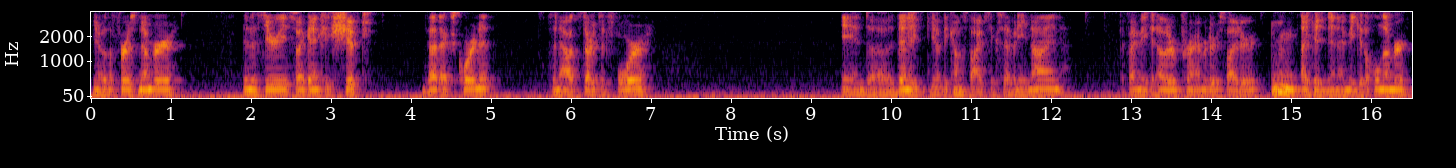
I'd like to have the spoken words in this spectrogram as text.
you know the first number in the series, so I can actually shift that x coordinate. So now it starts at 4. And uh, then it you know, becomes 5, 6, 7, 8, 9. If I make another parameter slider, I could, and I make it a whole number,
